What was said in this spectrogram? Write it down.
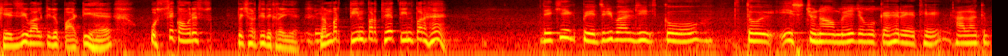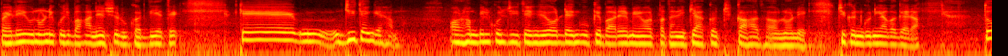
केजरीवाल की जो पार्टी है उससे कांग्रेस पिछड़ती दिख रही है। नंबर तीन पर थे तीन पर हैं। देखिए केजरीवाल जी को तो इस चुनाव में जो वो कह रहे थे, हालाँकि पहले ही उन्होंने कुछ बहाने शुरू कर दिए थे कि जीतेंगे हम और हम बिल्कुल जीतेंगे और डेंगू के बारे में और पता नहीं क्या कुछ कहा था उन्होंने, चिकनगुनिया वगैरह। तो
